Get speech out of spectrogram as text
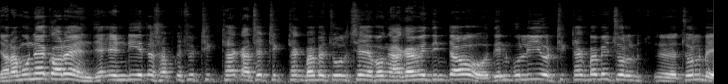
যারা মনে করেন যে এনডিএতে সব কিছু ঠিকঠাক আছে, ঠিকঠাকভাবে চলছে এবং আগামী দিনটাও, দিনগুলিও ঠিকঠাকভাবেই চল, চলবে,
